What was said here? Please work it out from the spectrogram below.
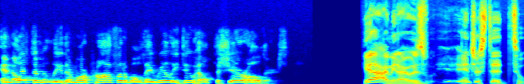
and ultimately they're more profitable. They really do help the shareholders. Yeah, I mean, I was interested to,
